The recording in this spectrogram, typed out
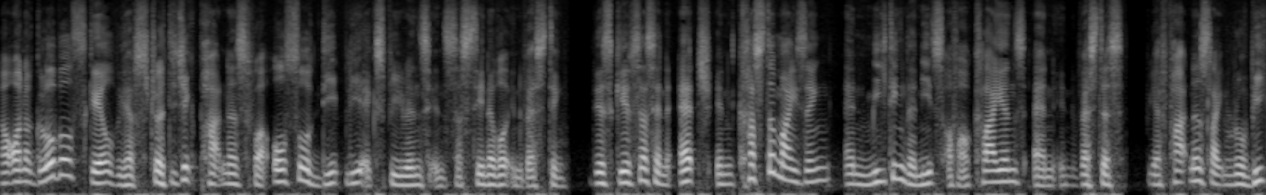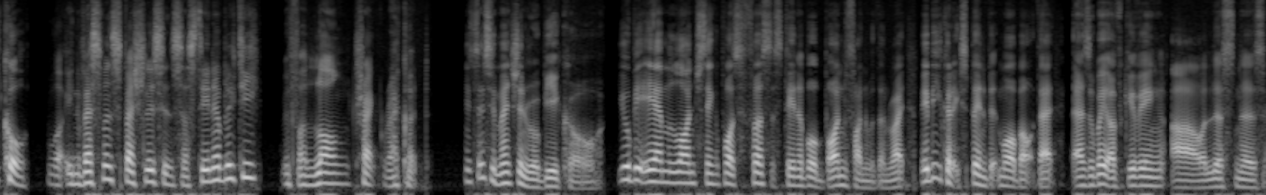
Now, on a global scale, we have strategic partners who are also deeply experienced in sustainable investing. This gives us an edge in customizing and meeting the needs of our clients and investors. We have partners like Robeco, who are investment specialists in sustainability with a long track record. Since you mentioned Robeco, UOBAM launched Singapore's first sustainable bond fund with them, right? Maybe you could explain a bit more about that as a way of giving our listeners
